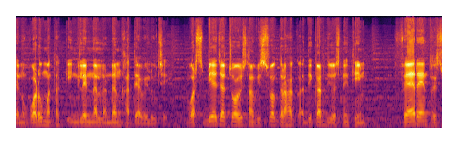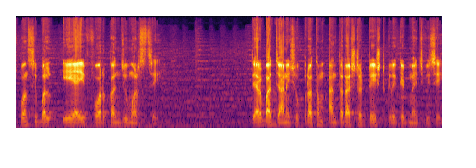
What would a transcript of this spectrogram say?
તેનું વડુ મથક ઇંગ્લેન્ડના લંડન ખાતે આવેલું છે. વર્ષ બે હજાર ચોવીસના વિશ્વ ગ્રાહક અધિકાર દિવસની theme, fair and responsible AI for consumers છે. ત્યારબાદ જાણીશું પ્રથમ આંતરરાષ્ટ્રીય ટેસ્ટ ક્રિકેટ મેચ વિશે.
